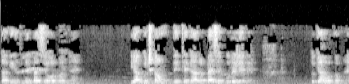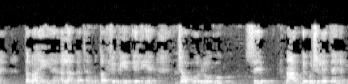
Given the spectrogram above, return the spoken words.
تاکہ اتنے پیسے اور بن جائیں۔ یا کچھ کم دیتے جا رہے پیسے پورے لے رہے تو کیا حکم ہے؟ تباہی ہے، ہلاکت ہے، متفقین کے لیے جب وہ لوگوں سے ناپ کے کچھ لیتے ہیں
